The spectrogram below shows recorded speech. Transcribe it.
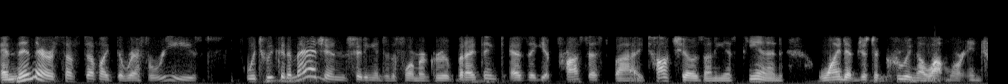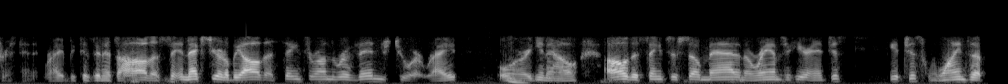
And then there are some stuff like the referees, which we could imagine fitting into the former group, but I think as they get processed by talk shows on ESPN, wind up just accruing a lot more interest in it, right? Because then it's oh the next year it'll be all oh, the Saints are on the revenge tour, right? Or hmm. you know, oh the Saints are so mad and the Rams are here, and it just it just winds up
